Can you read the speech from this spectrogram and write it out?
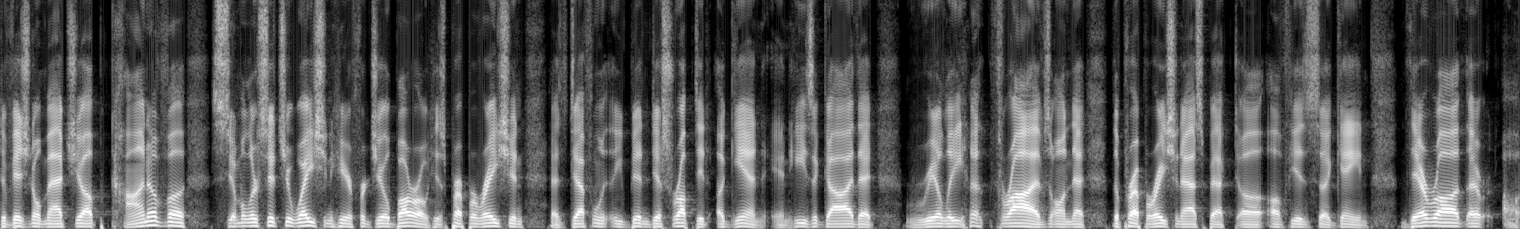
divisional matchup. Kind of a similar situation here for Joe Burrow. His preparation has definitely been disrupted again, and he's a guy that really thrives on that the preparation aspect uh, of his uh, game. They're uh, they're uh,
